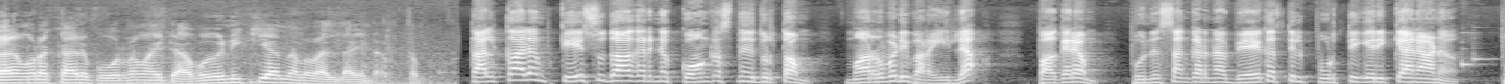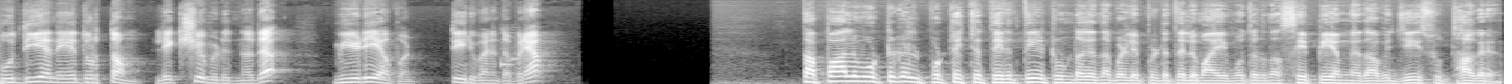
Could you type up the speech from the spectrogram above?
തലമുറക്കാരെ പൂർണമായിട്ട് അവഗണിക്കുക എന്നുള്ളതല്ല അതിന്റെ അർത്ഥം. തൽക്കാലം കെ സുധാകരന് കോൺഗ്രസ് നേതൃത്വം മറുപടി പറയില്ല. പകരം പുനഃസംഘടന വേഗത്തിൽ പൂർത്തീകരിക്കാനാണ് പുതിയ നേതൃത്വം ലക്ഷ്യമിടുന്നത്. Media one Thiruvananthapuram. തപാൽ വോട്ടുകൾ പൊട്ടിച്ച് തിരുത്തിയിട്ടുണ്ട് എന്ന വെളിപ്പെടുത്തലുമായി മുതിർന്ന സി പി എം നേതാവ് ജി സുധാകരൻ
